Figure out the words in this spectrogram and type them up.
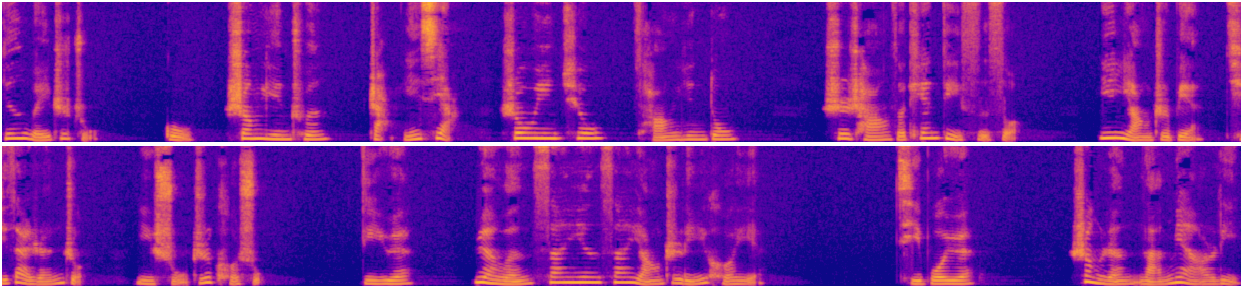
阴为之主，故生阴春，长阴夏，收阴秋。藏阴冬，失常则天地四色。阴阳之变，其在人者，亦数之可数。帝曰：愿闻三阴三阳之离合也。岐伯曰：圣人南面而立，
